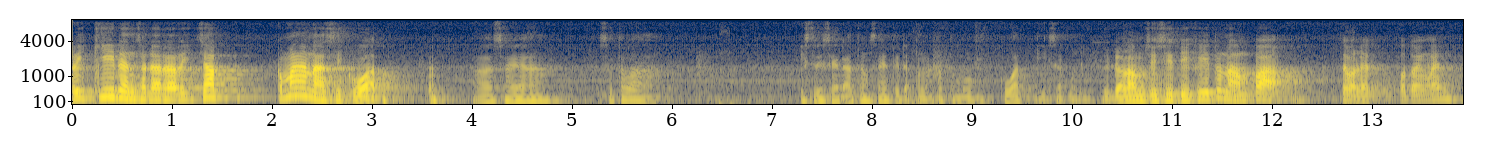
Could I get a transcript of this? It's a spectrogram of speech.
Ricky dan saudara Richard, ke mana si kuat? Eh, saya setelah istri saya datang, saya tidak pernah ketemu kuat di Saguling. Di dalam CCTV itu nampak. Coba lihat foto yang lain.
